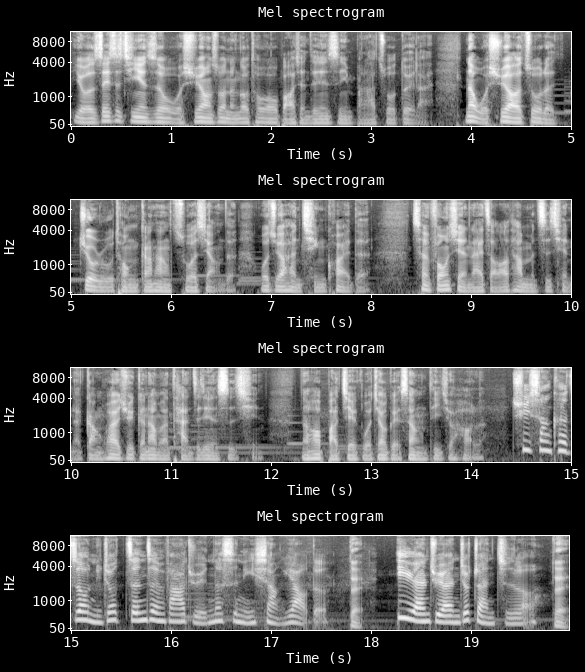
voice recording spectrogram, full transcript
有了这次经验之后，我希望说能够透过保险这件事情把它做对来。那我需要做的，就如同刚刚所讲的，我只要很勤快的，趁风险来找到他们之前呢，赶快去跟他们谈这件事情，然后把结果交给上帝就好了。去上课之后，你就真正发觉那是你想要的。对。毅然决然你就转职了，对。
